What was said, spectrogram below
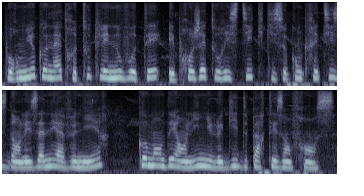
Pour mieux connaître toutes les nouveautés et projets touristiques qui se concrétisent dans les années à venir, commandez en ligne le guide Partez en France.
